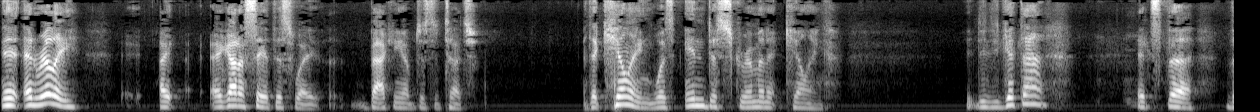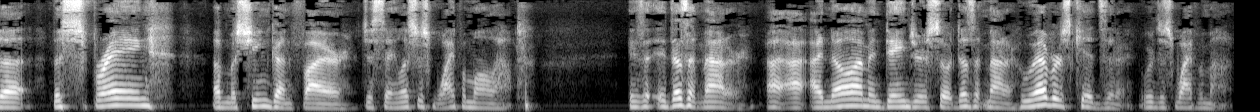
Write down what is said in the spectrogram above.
And really, I, I gotta say it this way backing up just a touch. The killing was indiscriminate killing. Did you get that? It's the, the, the spraying of machine gun fire, just saying, let's just wipe them all out. Is It doesn't matter. I, I, I know I'm in danger, so it doesn't matter. Whoever's kids in it, we'll just wipe them out.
